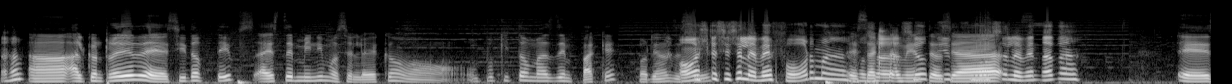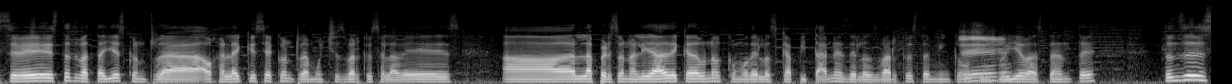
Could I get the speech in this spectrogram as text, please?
ajá, Ah, al contrario de Seed of Tips, a este mínimo se le ve como un poquito más de empaque, podríamos decir. oh, este sí se le ve forma, Exactamente, o sea, o sí, sea- no se le ve nada, Eh, se ve estas batallas contra, ojalá que sea contra muchos barcos a la vez. Ah, la personalidad de cada uno como de los capitanes de los barcos también como que Sí. influye bastante. Entonces,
